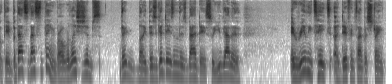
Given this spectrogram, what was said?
Okay, but that's that's the thing, bro. Relationships they're like there's good days and there's bad days. So you got to it really takes a different type of strength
